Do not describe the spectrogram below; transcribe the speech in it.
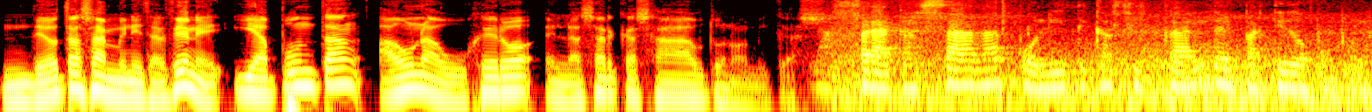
de otras administraciones y apuntan a un agujero en las arcas autonómicas. La fracasada política fiscal del Partido Popular.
